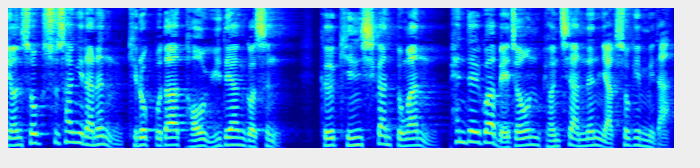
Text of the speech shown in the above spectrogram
연속 수상이라는 기록보다 더 위대한 것은 그 긴 시간 동안 팬들과 맺어온 변치 않는 약속입니다.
